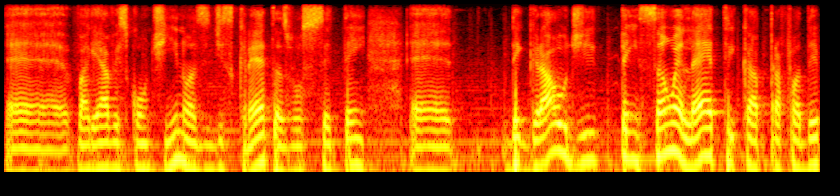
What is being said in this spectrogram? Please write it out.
é, variáveis contínuas e discretas, você tem é, degrau de tensão elétrica para poder,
